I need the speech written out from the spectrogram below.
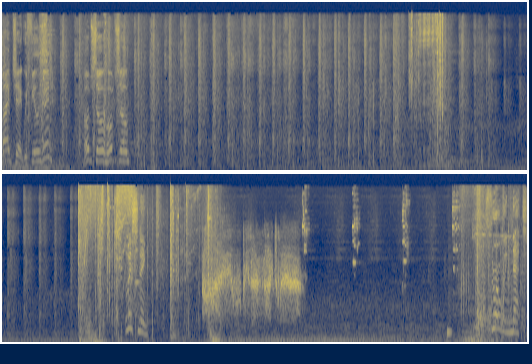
Vibe check. We feeling good? Hope so. Hope so. Listening. I will be their nightmare. Throwing net.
